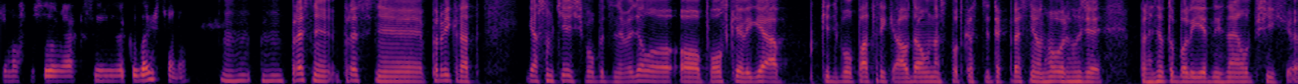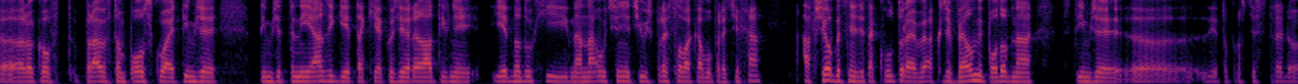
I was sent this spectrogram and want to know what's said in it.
tímhle způsobem nějak si jako zajištěn. No. Mm-hmm, presne, presne. Prvýkrát ja som tiež vôbec nevedel o, o polskej lige a keď bol Patrik Auda u nás v podcaste, tak presne on hovoril, že pre ňo to boli jedny z najlepších uh, rokov v, práve v tom Polsku, aj tým že, tým, že ten jazyk je taký akože relatívne jednoduchý na naučenie, či už pre Slovaka alebo pre Čecha. A všeobecne, že tá kultúra je akože veľmi podobná s tým, že uh, je to proste stredo,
